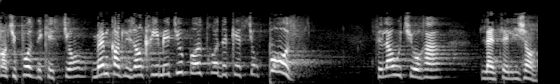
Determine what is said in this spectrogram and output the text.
Quand tu poses des questions, même quand les gens crient, mais tu poses trop de questions, pose. C'est là où tu auras l'intelligence.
